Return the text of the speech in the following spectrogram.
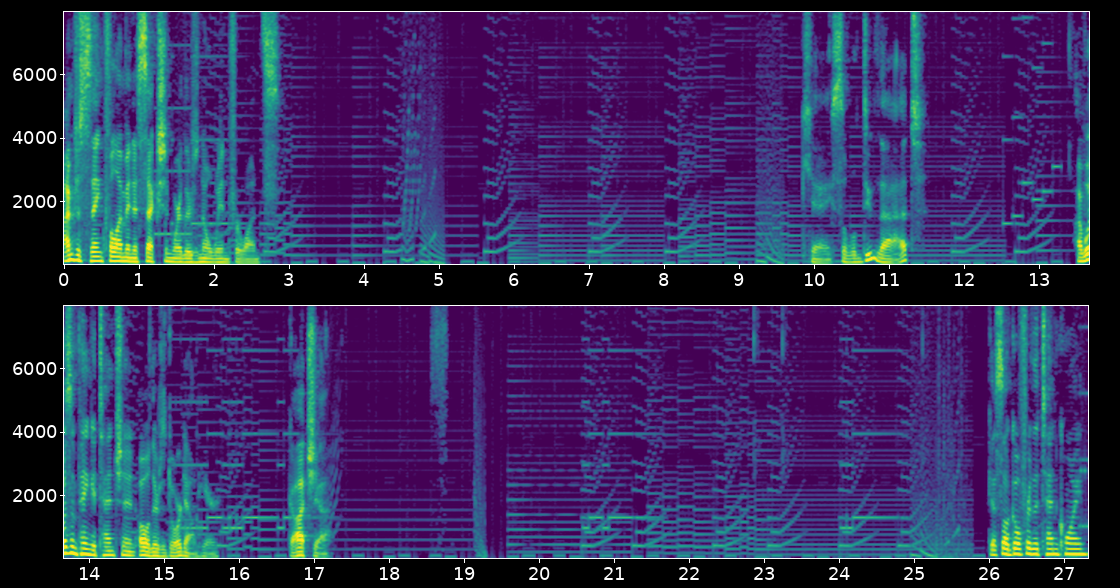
I'm just thankful I'm in a section where there's no wind for once. Okay, so we'll do that. I wasn't paying attention. Oh, there's a door down here. Gotcha. Guess I'll go for the 10 coin.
